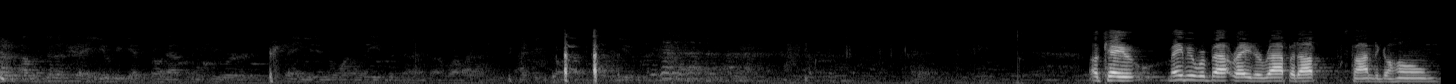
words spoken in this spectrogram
was, was going to say you could get thrown out since you were saying you didn't want to leave, but then I thought, well, I, I'd be thrown out for you. Okay, maybe we're about ready to wrap it up. Time to go home.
